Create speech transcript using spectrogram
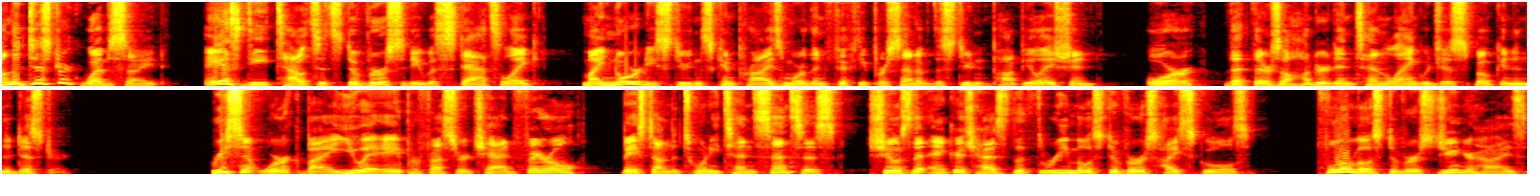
On the district website, ASD touts its diversity with stats like minority students comprise more than 50% of the student population, or that there's 110 languages spoken in the district. Recent work by UAA professor Chad Farrell, based on the 2010 census, shows that Anchorage has the three most diverse high schools, four most diverse junior highs,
